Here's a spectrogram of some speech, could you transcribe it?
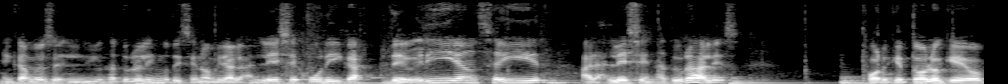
En cambio, el naturalismo te dice, no, mira, las leyes jurídicas deberían seguir a las leyes naturales porque todo lo que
